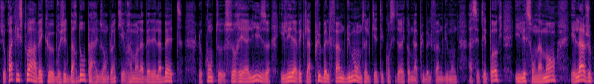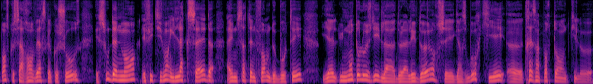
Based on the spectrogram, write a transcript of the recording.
Je crois que l'histoire avec euh, Brigitte Bardot, par exemple, hein, qui est vraiment la belle et la bête, le conte se réalise. Il est avec la plus belle femme du monde, celle qui était considérée comme la plus belle femme du monde à cette époque. Il est son amant. Et là, je pense que ça renverse quelque chose. Et soudainement, effectivement, il accède à une certaine forme de beauté. Il y a une ontologie de la, de la laideur chez Gainsbourg qui est euh, très importante, qui le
